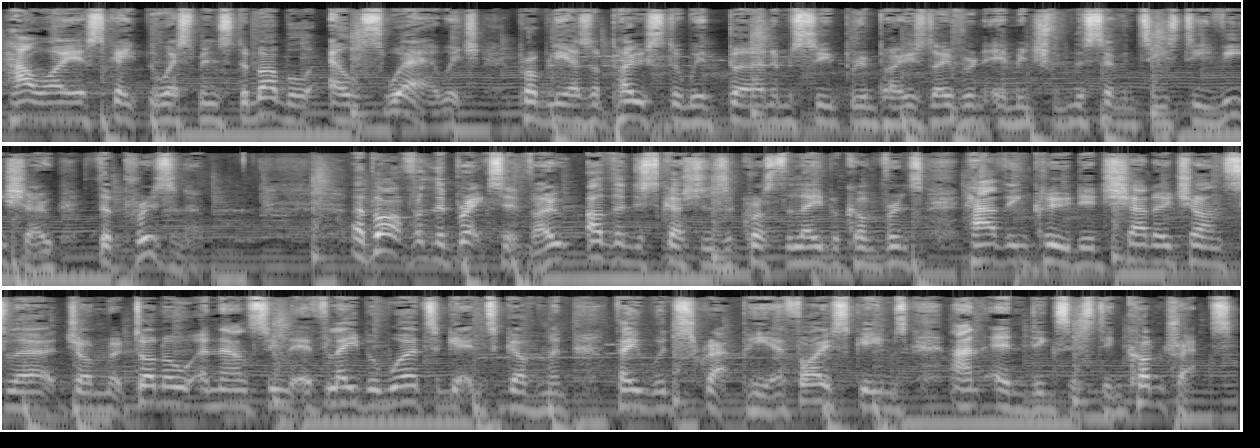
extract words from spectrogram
how I escaped the Westminster bubble elsewhere, which probably has a poster with Burnham superimposed over an image from the 70s TV show The Prisoner. Apart from the Brexit vote, other discussions across the Labour conference have included Shadow Chancellor John McDonnell announcing that if Labour were to get into government, they would scrap PFI schemes and end existing contracts,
